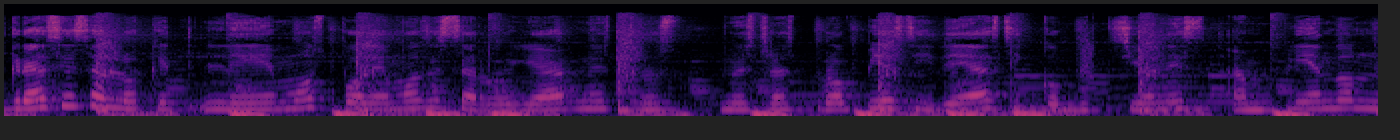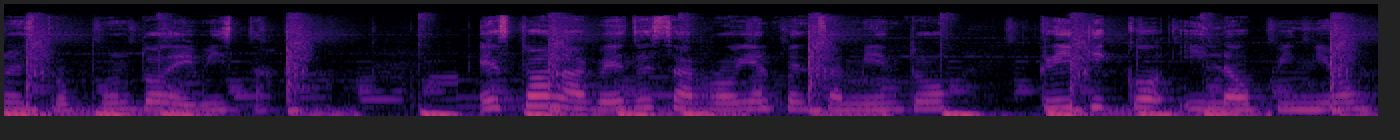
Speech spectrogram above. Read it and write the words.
Gracias a lo que leemos podemos desarrollar nuestros, nuestras propias ideas y convicciones ampliando nuestro punto de vista. Esto a la vez desarrolla el pensamiento crítico y la opinión,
